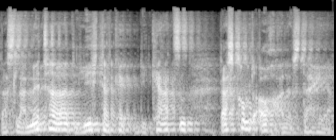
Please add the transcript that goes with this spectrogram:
Das Lametta, die Lichterketten, die Kerzen, das kommt auch alles daher.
